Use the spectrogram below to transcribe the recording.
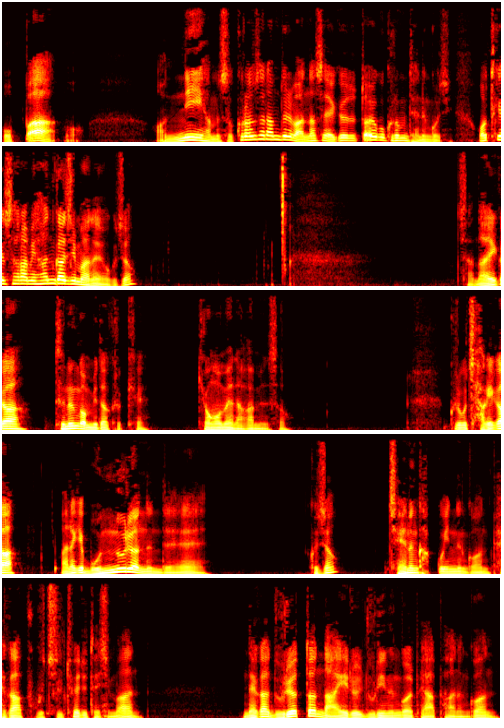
오빠 뭐 언니 하면서 그런 사람들 만나서 애교도 떨고 그러면 되는 거지. 어떻게 사람이 한 가지만 해요, 그죠? 자 나이가 드는 겁니다. 그렇게 경험해 나가면서 그리고 자기가 만약에 못 누렸는데, 그죠? 쟤는 갖고 있는 건 배가 아프고 질투해도 되지만, 내가 누렸던 나이를 누리는 걸 배 아파하는 건,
